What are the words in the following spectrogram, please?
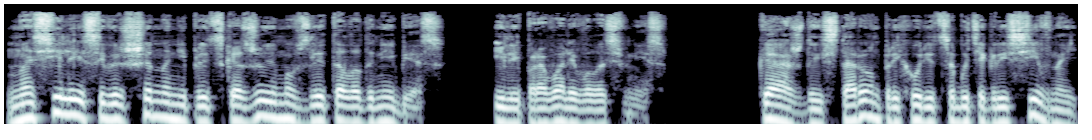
насилие совершенно непредсказуемо взлетало до небес или проваливалось вниз. Каждой из сторон приходится быть агрессивной,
